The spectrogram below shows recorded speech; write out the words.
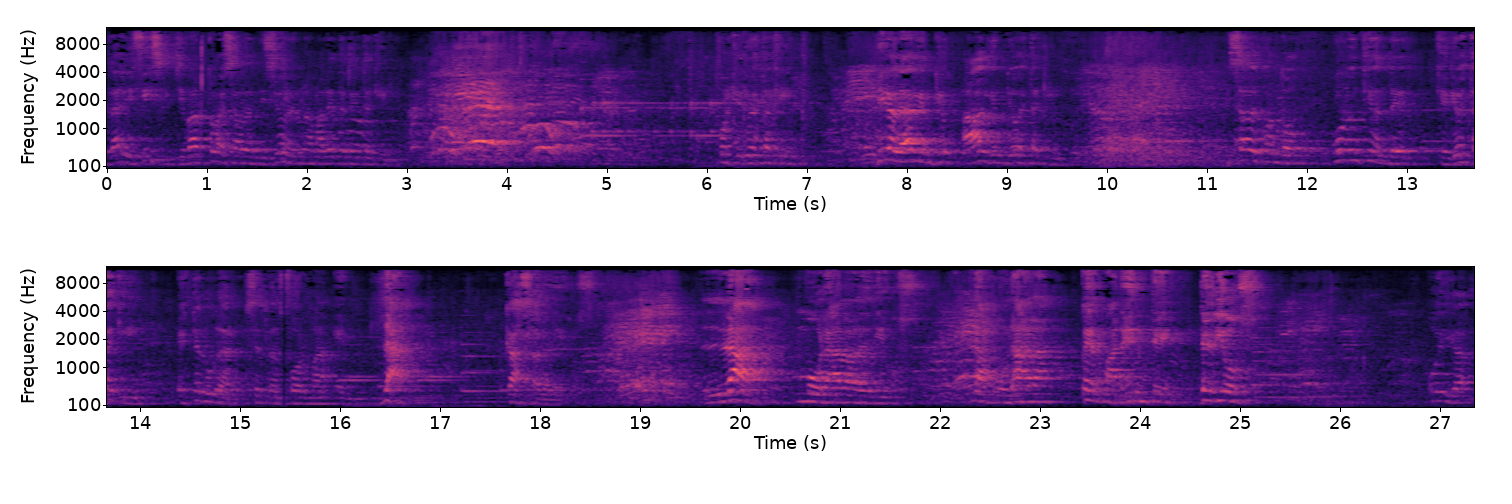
Será difícil llevar toda esa bendición en una maleta de 30 kilos. Porque Dios está aquí. Dígale a alguien, Dios, a alguien Dios está aquí. Y sabe cuando uno entiende que Dios está aquí, este lugar se transforma en la casa de Dios. La morada de Dios. La morada permanente de Dios. Oiga,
